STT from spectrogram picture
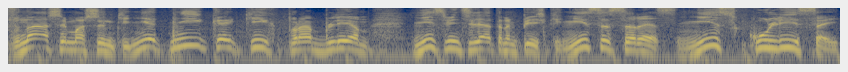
В нашей машинке нет никаких проблем ни с вентилятором печки, ни с СРС, ни с кулисой.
